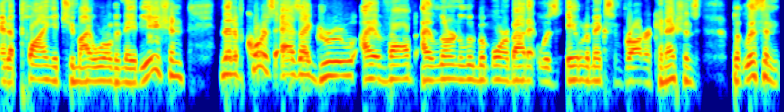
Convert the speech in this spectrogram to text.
and applying it to my world in aviation. And then, of course, as I grew, I evolved, I learned a little bit more about it, was able to make some broader connections. But listen,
